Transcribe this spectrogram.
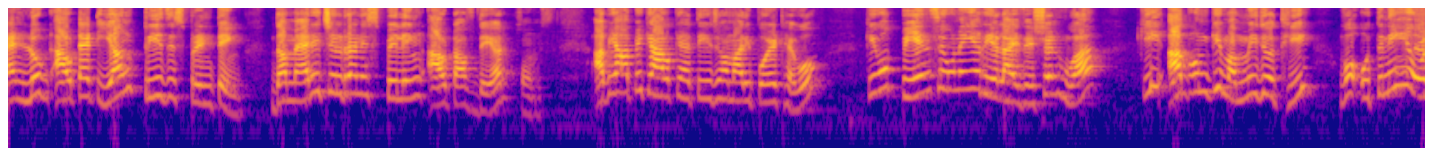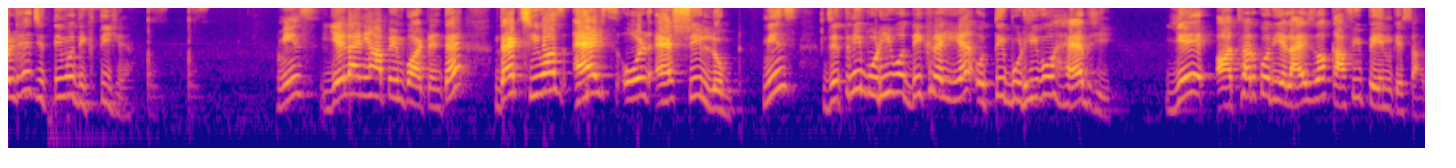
and looked out at young trees sprinting the merry children spilling out of their homes अब यहाँ पे क्या कहती है जो हमारी पोएट है वो, कि वो पेन से उन्हें ये रियलाइजेशन हुआ कि अब उनकी मम्मी जो थी, वो उतनी ही ओल्ड है जितनी वो दिखती है। मींस ये लाइन यहाँ पे इंपॉर्टेंट है that she was as old as she looked means जितनी बूढ़ी वो दिख रही है, उतनी बूढ़ी वो है भी। ये ऑथर को रियलाइज़ हुआ काफ़ी पेन के साथ।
